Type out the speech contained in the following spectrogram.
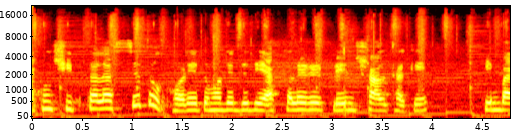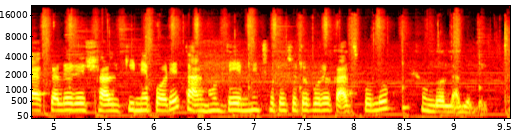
এখন শীতকাল আসছে তো, ঘরে তোমাদের যদি এক কালারের প্লেন শাল থাকে কিংবা এক কালারের শাল কিনে পরে, তার মধ্যে এমনি ছোট ছোট করে কাজ করলেও খুব সুন্দর লাগে দেখতে।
